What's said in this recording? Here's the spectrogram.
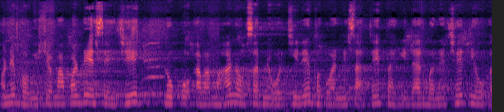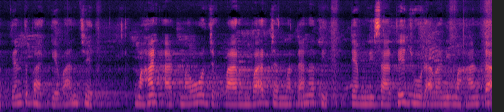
અને ભવિષ્યમાં પણ રહેશે જે લોકો આવા મહાન અવસરને ઓળખીને ભગવાનની સાથે ભાગીદાર બને છે તેઓ અત્યંત ભાગ્યવાન છે. મહાન આત્માઓ વારંવાર જન્મતા નથી. તેમની સાથે જોડાવાની મહાનતા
